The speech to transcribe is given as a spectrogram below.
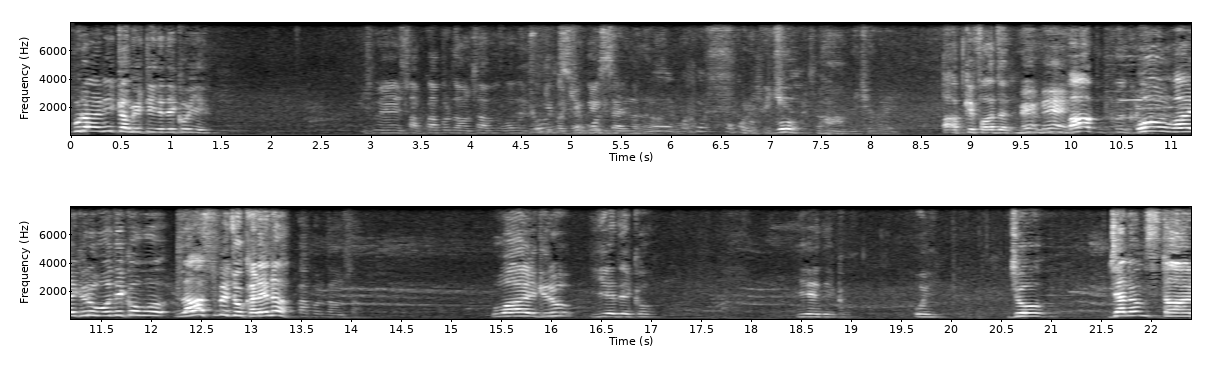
पुरानी कमेटी है देखो ये। इसमें सबका प्रधान साहब वो छोटे बच्चे के? हाँ। पीछे। खड़े। आपके फादर। मैं मैं। आप ओ वाहिगुरु वो देखो वो लास्ट में जो खड़े ना। प्रधान ये देखो ये देखो वही जो जन्म स्थान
